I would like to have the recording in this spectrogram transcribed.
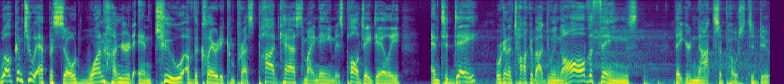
Welcome to episode 102 of the Clarity Compressed podcast. My name is Paul J. Daly, and today we're going to talk about doing all the things that you're not supposed to do.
